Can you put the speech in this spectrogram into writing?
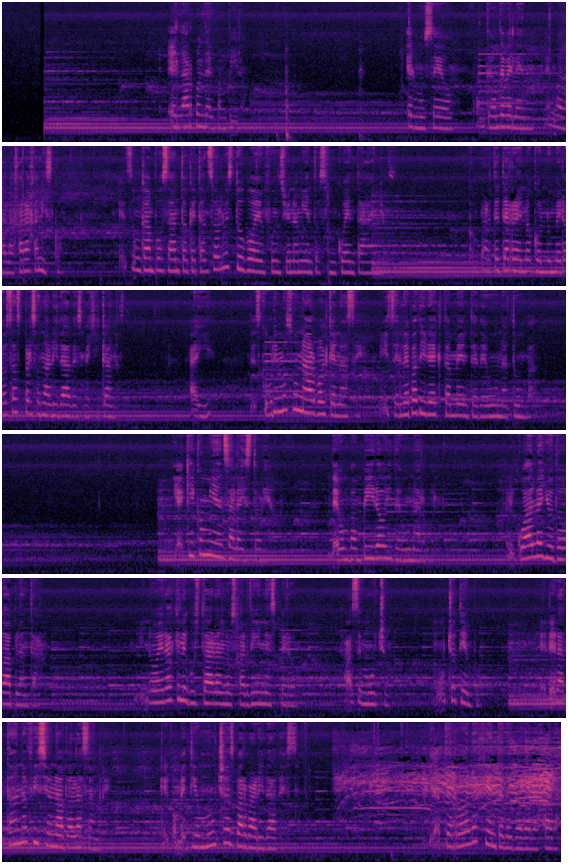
El árbol del vampiro. El museo Panteón de Belén en Guadalajara, Jalisco, es un campo santo que tan solo estuvo en funcionamiento 50 años. Comparte terreno con numerosas personalidades mexicanas. Ahí descubrimos un árbol que nace y se eleva directamente de una tumba. Y aquí comienza la historia de un vampiro y de un árbol, el cual ayudó a plantar. Y no era que le gustaran los jardines, pero hace mucho, mucho tiempo, él era tan aficionado a la sangre que cometió muchas barbaridades y aterró a la gente de Guadalajara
